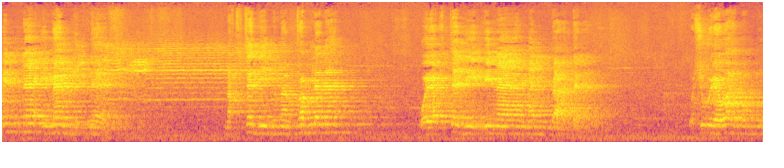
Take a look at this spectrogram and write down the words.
منا إمام للناس نقتدي بمن قبلنا ويقتدي بنا من بعدنا وسئل وهب بن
